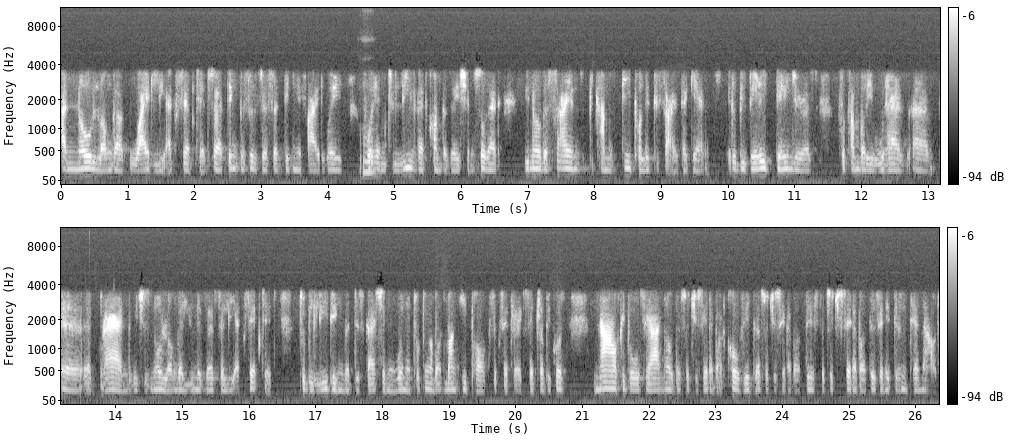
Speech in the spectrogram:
are no longer widely accepted. So I think this is just a dignified way mm. for him to leave that conversation so that, you know, the science becomes depoliticized again. It would be very dangerous for somebody who has a, a, brand which is no longer universally accepted to be leading the discussion when you're talking about monkeypox, et cetera, et cetera, because now people will say, ah, no, that's what you said about COVID, that's what you said about this, that's what you said about this, and it didn't turn out.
